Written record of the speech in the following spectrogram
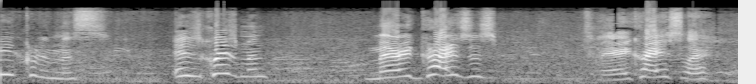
Happy Christmas. It's Christmas. Merry Christmas, Merry Chrysler.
